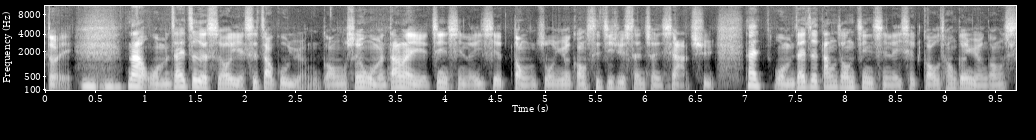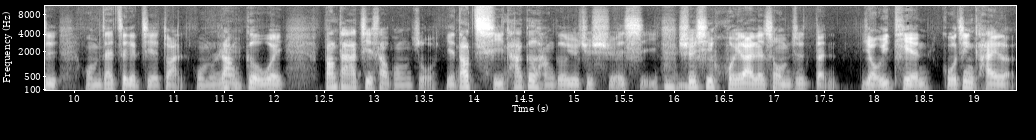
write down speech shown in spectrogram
对，嗯嗯，那我们在这个时候也是照顾员工，所以我们当然也进行了一些动作，因为公司继续生存下去。但我们在这当中进行了一些沟通，跟员工是，我们在这个阶段，我们让各位帮大家介绍工作，也到其他各行各业去学习，嗯、学习回来的时候，我们就等有一天国境开了。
